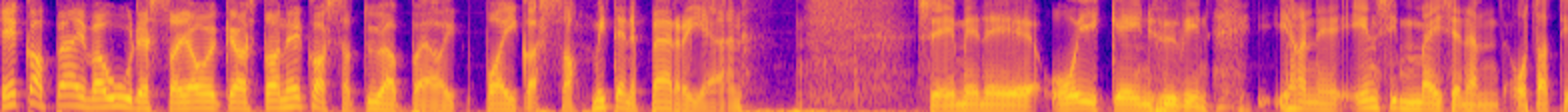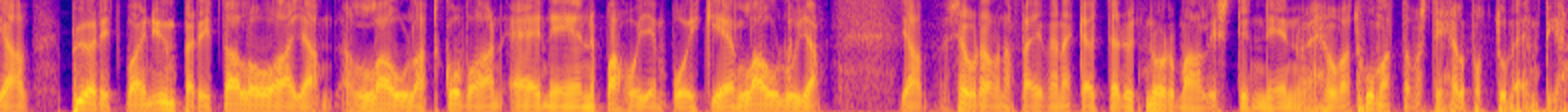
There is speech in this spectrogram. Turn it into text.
Eka päivä uudessa ja oikeastaan ekassa työpaikassa. Miten ne pärjään? Se menee oikein hyvin. Ihan ensimmäisenä otat ja pyörit vain ympäri taloa ja laulat kovaan ääneen pahojen poikien lauluja. Ja seuraavana päivänä käyttäydyt normaalisti, niin he ovat huomattavasti helpottuneempia.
